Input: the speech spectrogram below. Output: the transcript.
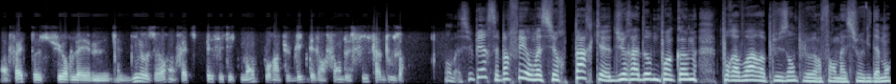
en fait sur les hum, dinosaures, en fait spécifiquement pour un public des enfants de 6 à 12 ans. Bon bah super, c'est parfait. On va sur parcduradome.com pour avoir plus ample information évidemment.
